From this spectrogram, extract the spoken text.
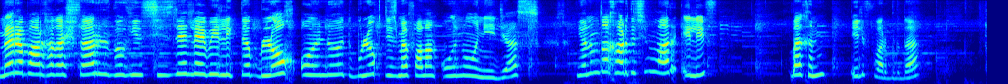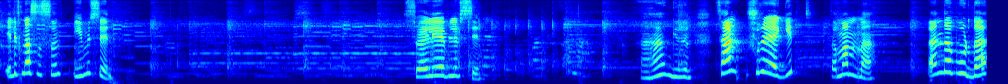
Merhaba arkadaşlar. Bugün sizlerle birlikte blok oyunu, blok dizme falan oyunu oynayacağız. Yanımda kardeşim var Elif. Bakın Elif var burada. Elif nasılsın? İyi misin? Söyleyebilirsin. Aha, güzel. Sen şuraya git. Tamam mı? Ben de burada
